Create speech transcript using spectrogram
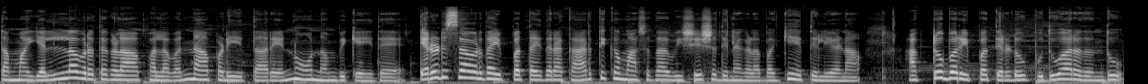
ತಮ್ಮ ಎಲ್ಲ ವ್ರತಗಳ ಫಲವನ್ನು ಪಡೆಯುತ್ತಾರೆ ಅನ್ನೋ ನಂಬಿಕೆ ಇದೆ. ಎರಡು ಸಾವಿರದ ಇಪ್ಪತ್ತೈದರ ಕಾರ್ತಿಕ ಮಾಸದ ವಿಶೇಷ ದಿನಗಳ ಬಗ್ಗೆ ತಿಳಿಯೋಣ. ಅಕ್ಟೋಬರ್ ಇಪ್ಪತ್ತೆರಡು ಬುಧವಾರದಂದು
